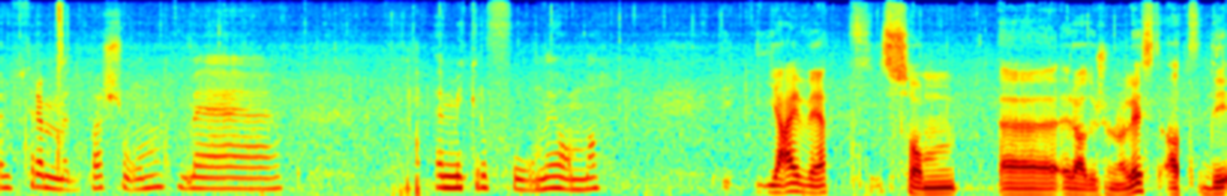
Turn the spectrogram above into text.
en fremmed person med en mikrofon i hånda. Jeg vet som uh, radiojournalist at de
